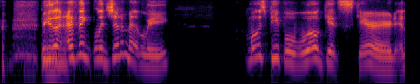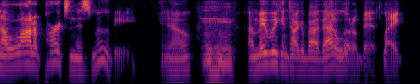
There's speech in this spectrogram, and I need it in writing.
because Mm. I, I think legitimately most people will get scared in a lot of parts in this movie you know? Hmm uh, maybe we can talk about that a little bit like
